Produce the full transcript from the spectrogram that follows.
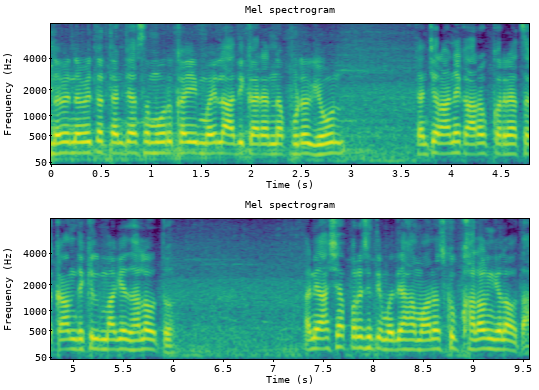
नवे नवे तर त्यांच्यासमोर काही महिला अधिकाऱ्यांना पुढं घेऊन त्यांच्यावर अनेक आरोप करण्याचं काम देखील मागे झालं होतं. आणि अशा परिस्थितीमध्ये हा माणूस खूप खालावून गेला होता.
